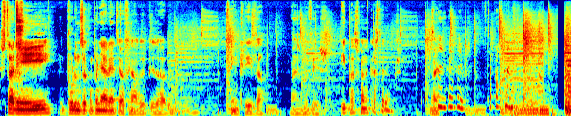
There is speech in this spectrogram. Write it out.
estarem aí por nos acompanharem até ao final do episódio. Foi incrível, mais uma vez. E para a semana cá estaremos. É? Até para a semana.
